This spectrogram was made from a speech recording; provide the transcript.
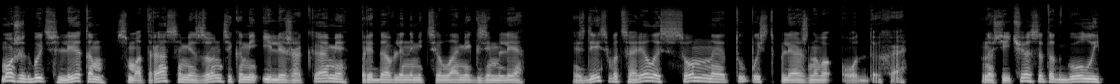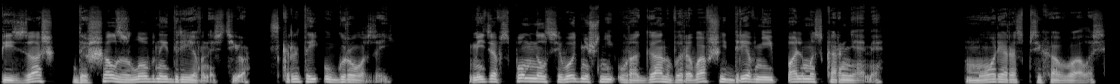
Может быть, летом, с матрасами, зонтиками и лежаками, придавленными телами к земле, здесь воцарялась сонная тупость пляжного отдыха. Но сейчас этот голый пейзаж дышал злобной древностью, скрытой угрозой. Митя вспомнил сегодняшний ураган, вырывавший древние пальмы с корнями. Море распсиховалось.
